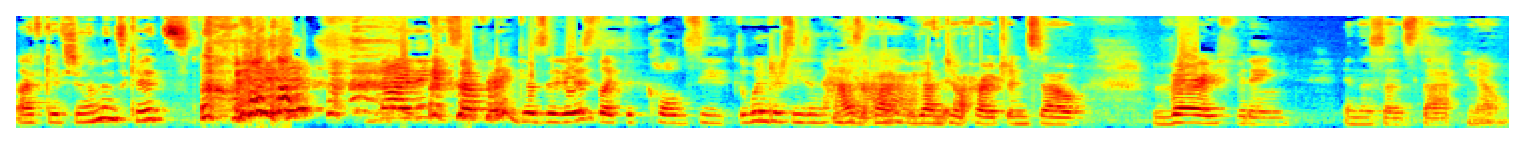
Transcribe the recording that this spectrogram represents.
life gives you lemons, kids. no, I think it's so fitting because it is like the cold season, the winter season has Yeah, begun to approach, and so very fitting in the sense that you know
